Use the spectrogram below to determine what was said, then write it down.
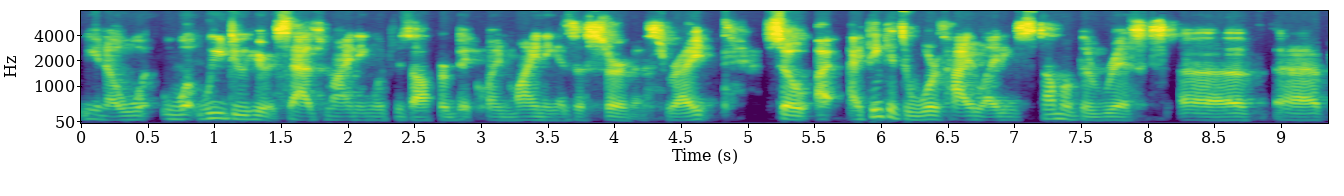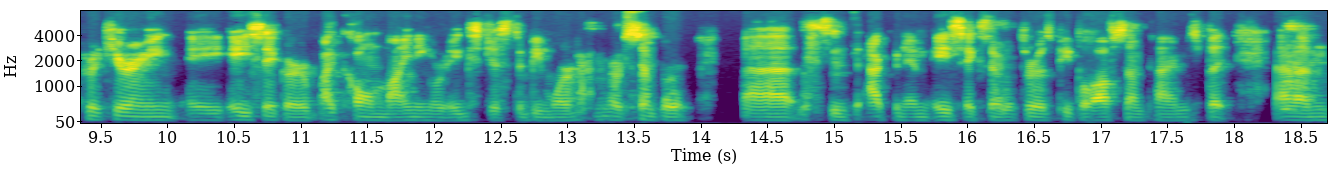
you know what what we do here at Saz Mining, which is offer Bitcoin mining as a service, right? So I, I think it's worth highlighting some of the risks of uh, procuring a ASIC or I call mining rigs just to be more more simple. Uh, since the acronym ASIC sort of throws people off sometimes, but um,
